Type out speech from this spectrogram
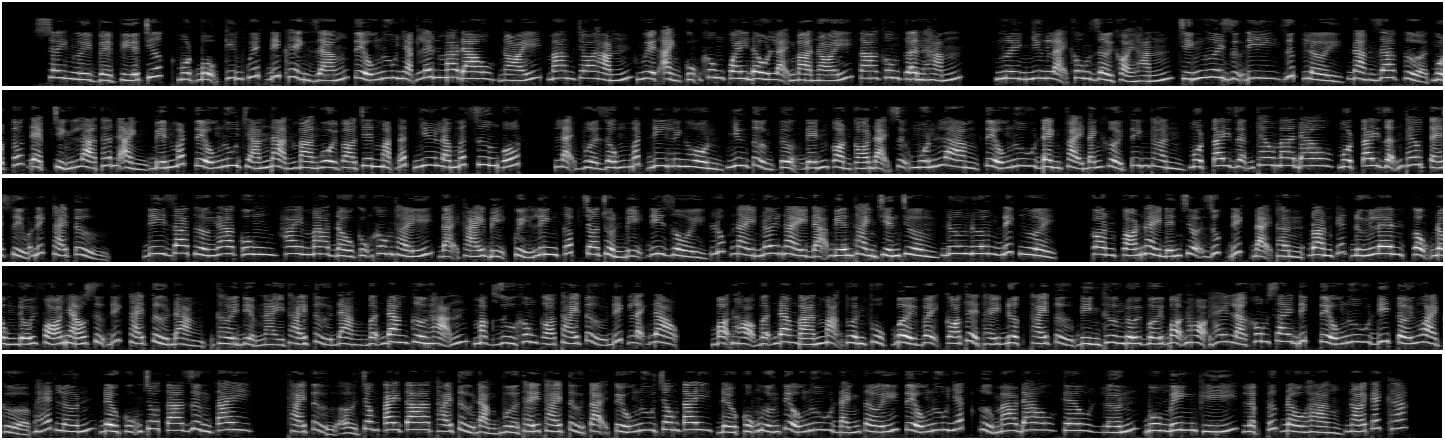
Xoay người về phía trước, một bộ kiên quyết đích hình dáng, tiểu ngưu nhặt lên ma đao, nói, mang cho hắn, Nguyệt ảnh cũng không quay đầu lại mà nói, ta không cần hắn. Ngươi nhưng lại không rời khỏi hắn, chính ngươi dự đi, dứt lời, nàng ra cửa, một tốt đẹp chính là thân ảnh biến mất tiểu ngưu chán nản mà ngồi vào trên mặt đất như là mất xương cốt. Lại vừa giống mất đi linh hồn, nhưng tưởng tượng đến còn có đại sự muốn làm, tiểu ngưu đành phải đánh khởi tinh thần, một tay dẫn theo ma đao, một tay dẫn theo té xỉu đích thái tử. Đi ra thường Nga cung, hai ma đầu cũng không thấy, đại khái bị quỷ linh cấp cho chuẩn bị đi rồi. Lúc này nơi này đã biến thành chiến trường, nương nương đích người. Còn có này đến trợ giúp đích đại thần, đoàn kết đứng lên, cộng đồng đối phó nháo sự đích thái tử đảng. Thời điểm này thái tử đảng vẫn đang cường hãn, mặc dù không có thái tử đích lãnh đạo. Bọn họ vẫn đang bán mạng thuần phục bởi vậy có thể thấy được thái tử bình thường đối với bọn họ hay là không sai đích tiểu ngưu đi tới ngoài cửa hét lớn đều cũng cho ta dừng tay. Thái tử ở trong tay ta, thái tử đảng vừa thấy thái tử tại tiểu ngưu trong tay, đều cũng hướng tiểu ngưu đánh tới, tiểu ngưu nhất cử ma đao, kêu lớn, buông binh khí, lập tức đầu hàng, nói cách khác,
